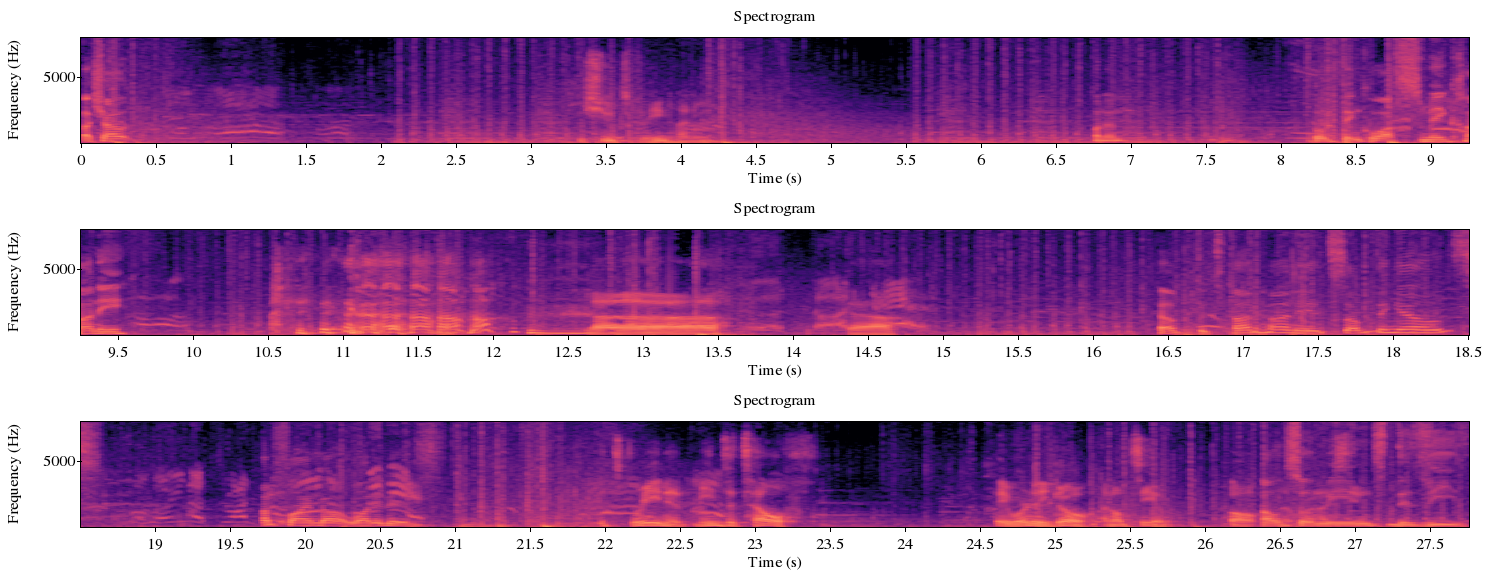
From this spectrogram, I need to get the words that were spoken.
Watch out. He shoots green honey. Wanna- Don't think wasps make honey. Uh, yeah. Yep, it's not honey, it's something else. I'll find out what it is. It's green. It means it's health. Hey, where did he go? I don't see him. Oh, Also him. means disease.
